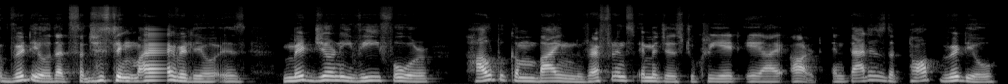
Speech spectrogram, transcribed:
video that's suggesting my video is Midjourney V4 how to combine reference images to create AI art. And that is the top video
